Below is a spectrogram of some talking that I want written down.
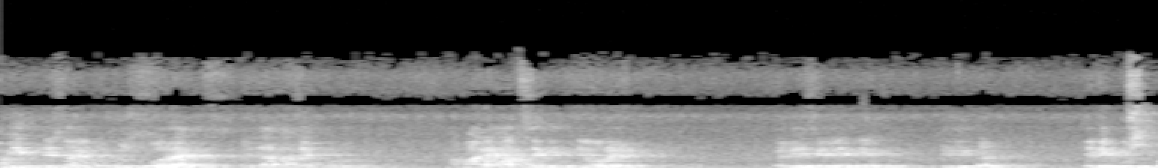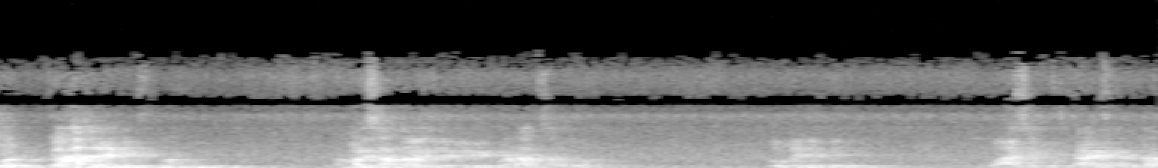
अभी इतने सारे कुछ हो रहा है, मैं ज़्यादा नहीं बोलूँगा। हमारे हादसे कितने हो रहे गली से लेके दिल्ली तक। लेकिन उस पर कहाँ जाएँगे इस मामले में, हमारे सातारा ज़िले में भी बड़ा हादसा हुआ, दो महीने पहले। वहाँ से कुछ कार्यकर्ता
